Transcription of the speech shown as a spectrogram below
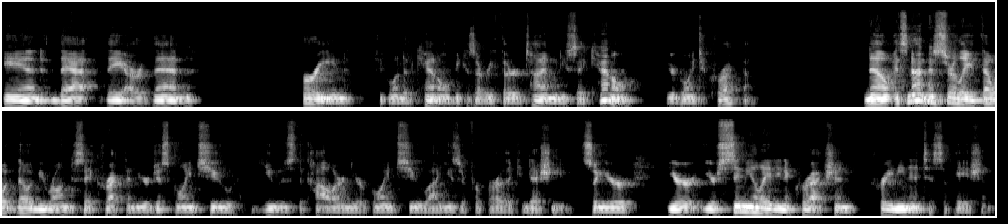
and that they are then hurrying to go into the kennel because every third time when you say kennel, you're going to correct them. Now, it's not necessarily that would that would be wrong to say correct them. You're just going to use the collar and you're going to uh, use it for part of the conditioning. So you're you're you're simulating a correction, creating anticipation.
